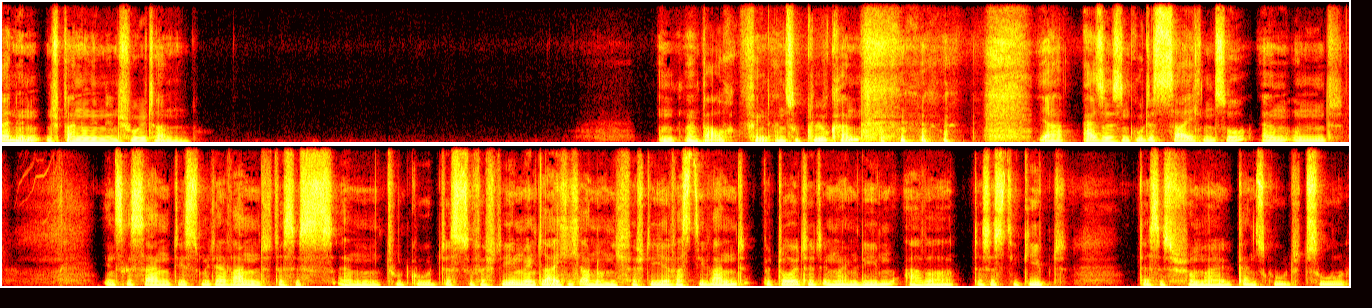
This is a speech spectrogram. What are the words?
eine Entspannung in den Schultern. Und mein Bauch fängt an zu gluckern. ja, also ist ein gutes Zeichen so. Ähm, und insgesamt ist mit der Wand, das ist, ähm, tut gut, das zu verstehen, wenngleich ich auch noch nicht verstehe, was die Wand bedeutet in meinem Leben, aber dass es die gibt, das ist schon mal ganz gut zu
